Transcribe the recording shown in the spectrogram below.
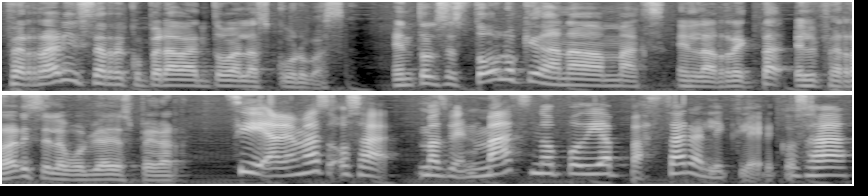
Ferrari se recuperaba en todas las curvas. Entonces, todo lo que ganaba Max en la recta, el Ferrari se le volvía a despegar. Sí, además, o sea, más bien, Max no podía pasar a Leclerc. O sea,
